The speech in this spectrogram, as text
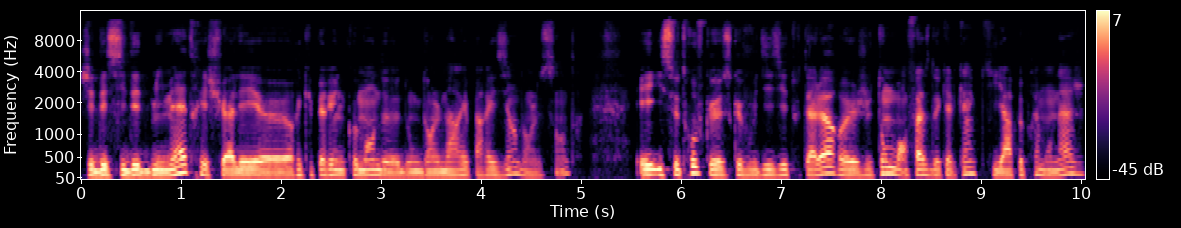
j'ai décidé de m'y mettre et je suis allé récupérer une commande donc dans le Marais parisien, dans le centre. Et il se trouve que ce que vous disiez tout à l'heure, euh, je tombe en face de quelqu'un qui a à peu près mon âge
